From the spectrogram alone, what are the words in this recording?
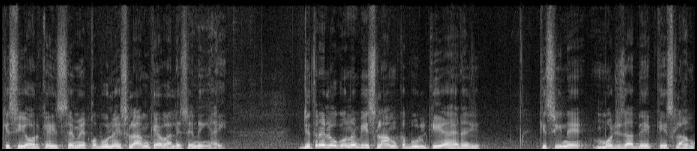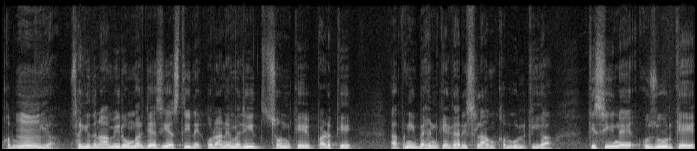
کسی اور کے حصے میں قبول اسلام کے حوالے سے نہیں آئی۔ جتنے لوگوں نے بھی اسلام قبول کیا ہے نا جی کسی نے معجزہ دیکھ کے اسلام قبول کیا۔ سیدنا امیر عمر جیسی ہستی نے قرآن مجید سن کے پڑھ کے اپنی بہن کے گھر اسلام قبول کیا۔ کسی نے حضور کے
